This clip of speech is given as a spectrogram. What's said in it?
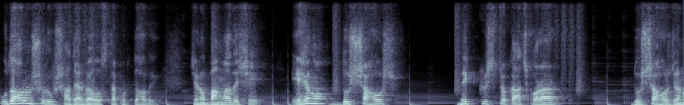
উদাহরণস্বরূপ সাজার ব্যবস্থা করতে হবে, যেন বাংলাদেশে এহেন দুঃসাহস, নিকৃষ্ট কাজ করার দুঃসাহস যেন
